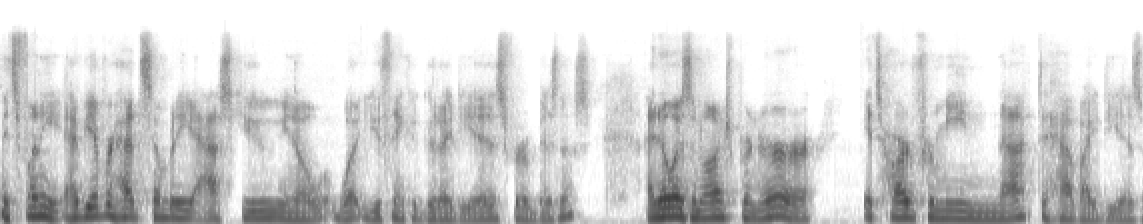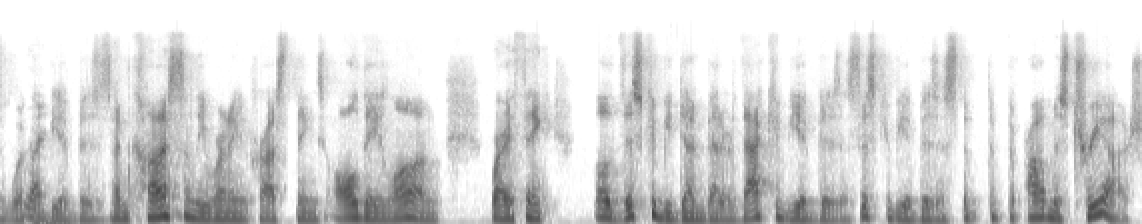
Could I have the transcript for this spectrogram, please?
it's funny have you ever had somebody ask you you know what you think a good idea is for a business? I know as an entrepreneur it's hard for me not to have ideas of what right. could be a business. I'm constantly running across things all day long where i think oh this could be done better. That could be a business. This could be a business. The, the, the problem is triage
